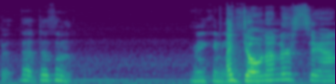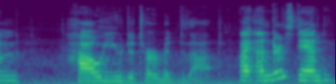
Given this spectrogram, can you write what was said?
but that doesn't make any I sense. don't understand how you determined that. I understand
